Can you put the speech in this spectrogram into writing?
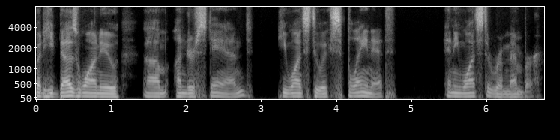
but he does want to um, understand. He wants to explain it, and he wants to remember.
